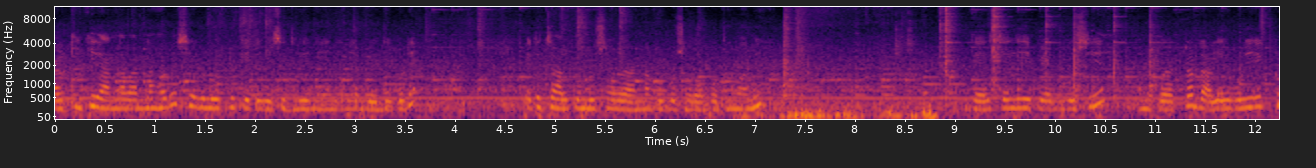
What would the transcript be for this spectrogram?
আর কি কি রান্না বান্না হবে সেগুলো একটু কেটে বেছে ধুয়ে নিয়ে নিলাম রেডি করে। এটা চাল কুমড়ো শাক রান্না করব সবার প্রথম আমি। গ্যাস জ্বালিয়ে প্যান বসিয়ে আমি কয়েকটা ডালের বড়ি একটু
